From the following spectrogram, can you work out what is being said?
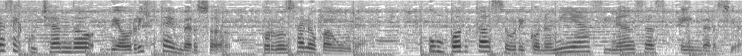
Estás escuchando De Ahorrista Inversor por Gonzalo Pagura, un podcast sobre economía, finanzas e inversión.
